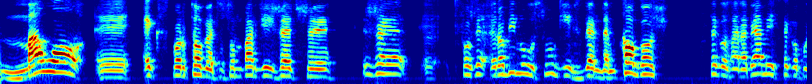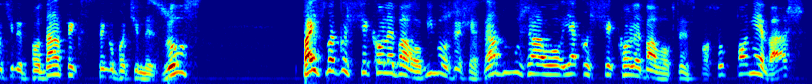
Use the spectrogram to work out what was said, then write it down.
mało eksportowe. To są bardziej rzeczy, że tworzy, robimy usługi względem kogoś, z tego zarabiamy, z tego płacimy podatek, z tego płacimy ZUS. Państwo jakoś się kolebało, mimo że się zadłużało, jakoś się kolebało w ten sposób, ponieważ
